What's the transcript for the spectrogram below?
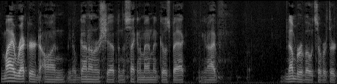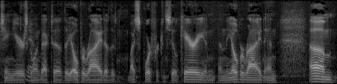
my record on you know gun ownership and the Second Amendment goes back. You know, I've number of votes over 13 years, Yeah. going back to the override of the, my support for concealed carry and, and the override, and um,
